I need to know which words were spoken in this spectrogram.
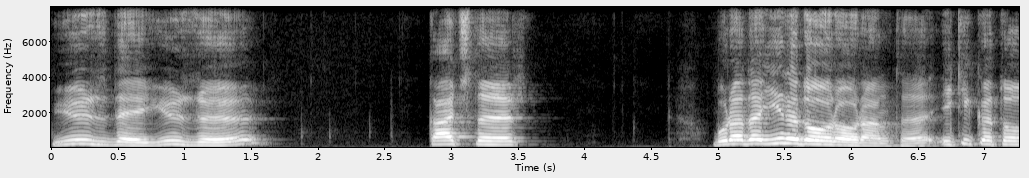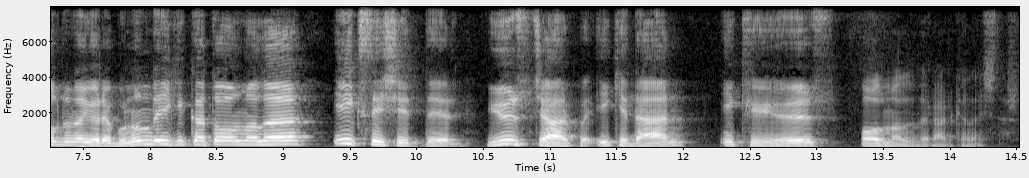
yüzde 100'ü kaçtır? Burada yine doğru orantı. 2 katı olduğuna göre bunun da 2 katı olmalı. X eşittir. 100 çarpı 2'den 200 olmalıdır arkadaşlar.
